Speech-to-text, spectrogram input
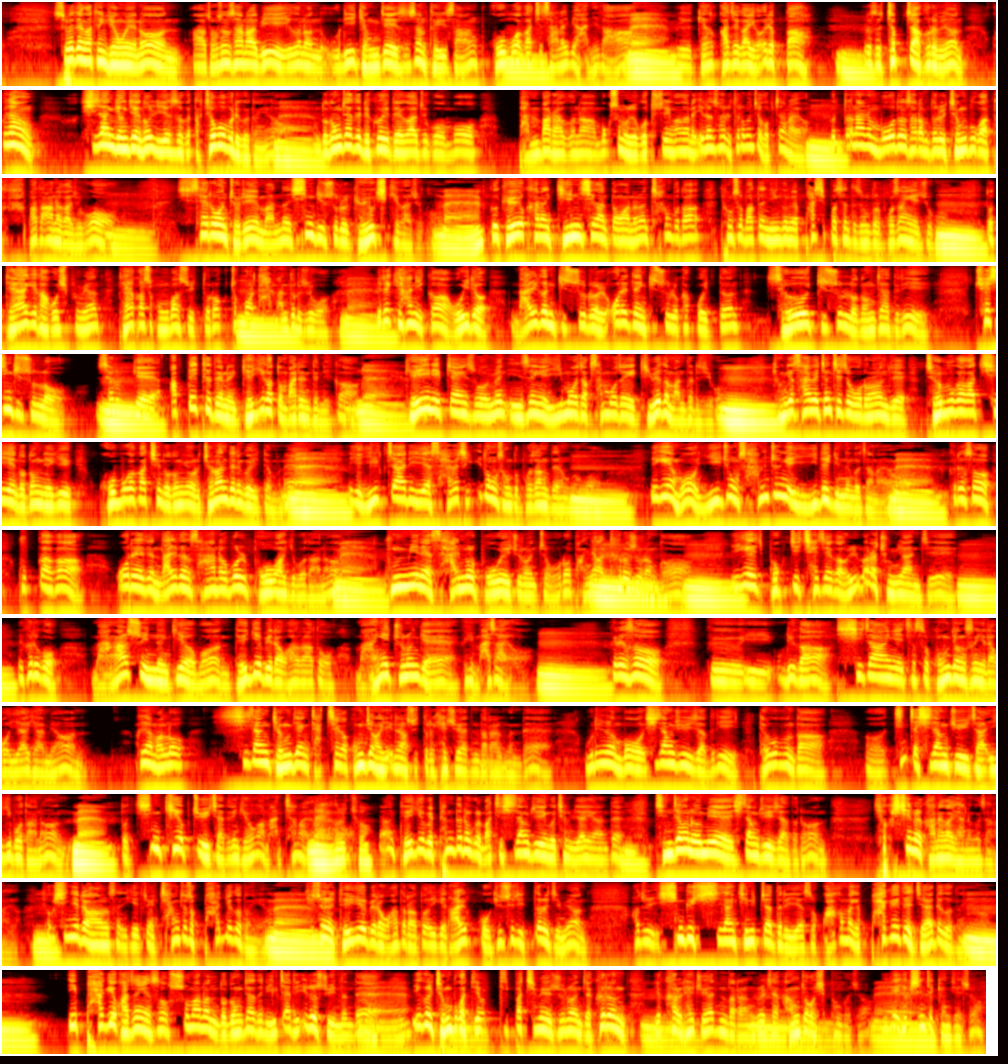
스웨덴 같은 경우에는 아 조선 산업이 이거는 우리 경제에 있어서는 더 이상 고부가 가치 음. 산업이 아니다. 네. 계속 가져가기 어렵다. 음. 그래서 접자 그러면 그냥 시장 경제의 논리에서 딱 접어버리거든요. 네. 노동자들이 거의 돼가지고 뭐 반발하거나 목숨을 걸고 투쟁하거나 이런 소리 들어본 적 없잖아요. 음. 그 떠나는 모든 사람들을 정부가 다 받아 안아가지고 음. 새로운 조례에 맞는 신기술을 교육시켜가지고 네. 그 교육하는 긴 시간 동안에는 전부 다 평소 받던 임금의 80% 정도를 보상해주고 음. 또 대학에 가고 싶으면 대학 가서 공부할 수 있도록 조건을 다 음. 만들어주고 네. 이렇게 하니까 오히려 낡은 기술을 오래된 기술을 갖고 있던 저 기술 노동자들이 최신 기술로 새롭게 음. 업데이트되는 계기가 또 마련되니까 네. 개인 입장에서 보면 인생의 이모작 삼모작의 기회도 만들어지고 음. 경제 사회 전체적으로는 이제 저부가 가치의 노동력이 고부가 가치 노동력으로 전환되는 거기 때문에 네. 이게 일자리의 사회적 이동성도 보장되는 거고 음. 이게 뭐 이중 삼중의 이득이 있는 거잖아요. 네. 그래서 국가가 오래된 낡은 산업을 보호하기보다는 네. 국민의 삶을 보호해 주는 쪽으로 방향을 음, 틀어주는 거 음. 이게 복지 체제가 얼마나 중요한지 음. 그리고 망할 수 있는 기업은 대기업이라고 하더라도 망해 주는 게 그게 맞아요. 음. 그래서 그 이 우리가 시장에 있어서 공정성이라고 이야기하면 그야말로 시장 경쟁 자체가 공정하게 일어날 수 있도록 해줘야 된다라는 건데 우리는 뭐 시장주의자들이 대부분 다 어, 진짜 시장주의자이기보다는 네. 또 친기업주의자들인 경우가 많잖아요. 네, 그렇죠. 그냥 대기업에 편드는 걸 마치 시장주의인 것처럼 이야기하는데 음. 진정한 의미의 시장주의자들은 혁신을 가능하게 하는 거잖아요. 음. 혁신이라고 하는 것은 이게 좀 창조적 파괴거든요. 네. 기존의 대기업이라고 하더라도 이게 낡고 기술이 떨어지면 아주 신규 시장 진입자들에 의해서 과감하게 파괴되어야 되거든요. 음. 이 파괴 과정에서 수많은 노동자들이 일자리를 잃을 수 있는데 네. 이걸 정부가 음. 뒷받침해 주는 이제 그런 음. 역할을 해줘야 된다라는 걸 제가 음. 강조하고 싶은 거죠. 네. 이게 혁신적 경제죠.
